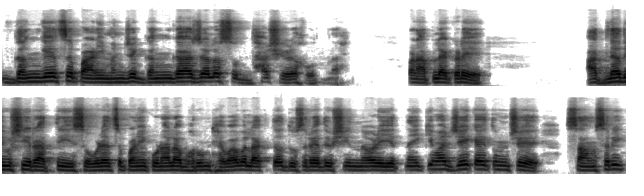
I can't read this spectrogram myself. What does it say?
गंगेचं पाणी म्हणजे गंगाजल सुद्धा शिळ होत नाही. पण आपल्याकडे आदल्या दिवशी रात्री सोवळ्याचं पाणी कुणाला भरून ठेवावं लागतं? दुसऱ्या दिवशी नळ येत नाही किंवा जे काही तुमचे सांसारिक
